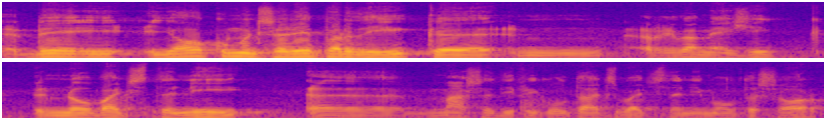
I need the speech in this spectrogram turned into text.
Bé, jo començaré per dir que mm, arribar a Mèxic no vaig tenir eh, massa dificultats, vaig tenir molta sort,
